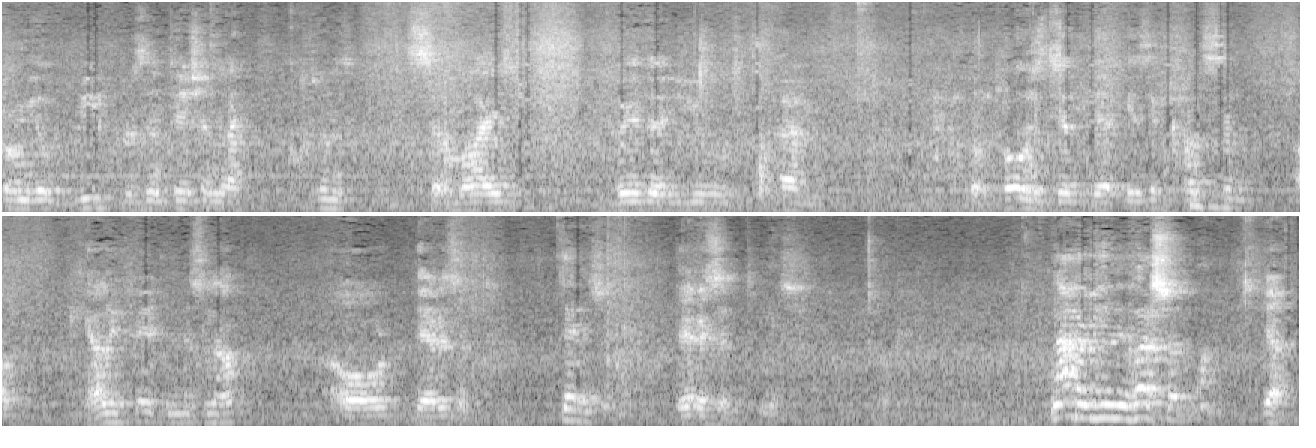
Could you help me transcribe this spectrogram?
From your brief presentation, I couldn't surmise whether you um, propose that there is a concept of caliphate in Islam or there isn't? There isn't. There isn't? yes. Okay. Not a universal one. Yeah,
